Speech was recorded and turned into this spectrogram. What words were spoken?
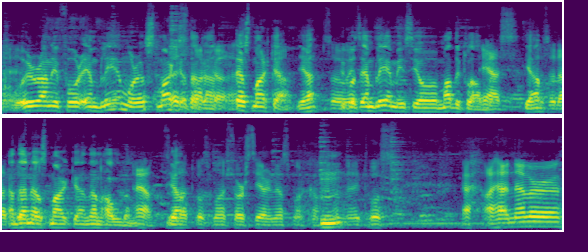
Uh, Were running for Emblem or Östmarka? at that time? Östmarka, yeah. Yeah. So because it- Emblem is your mother club. Yes. Yeah. So and then Östmarka and then Halden. Yeah, so yeah. that was my first year in Östmarka. Mm. And it was, yeah, I had never,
